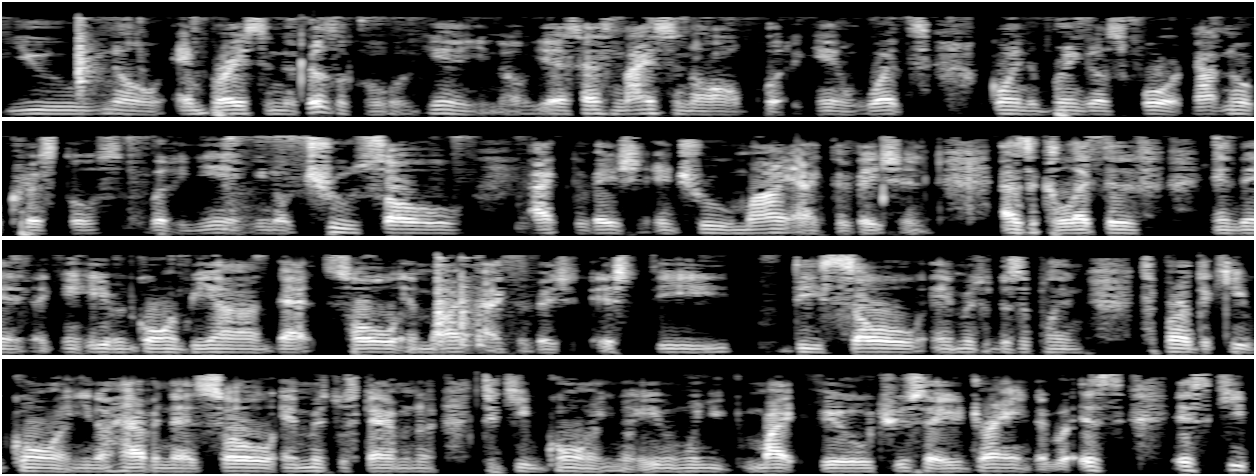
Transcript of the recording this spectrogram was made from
you, you know, embracing the physical. Again, you know, yes, that's nice and all, but again, what's going to bring us forward? Not no crystals, but again, you know, true soul activation and true mind activation as a collective. And then again, even going beyond that soul and mind activation, it's the the soul and mental discipline to further keep going, you know, having that soul and mental stamina to keep going, you know, even when you might feel what you say drained, but it's, it's keep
